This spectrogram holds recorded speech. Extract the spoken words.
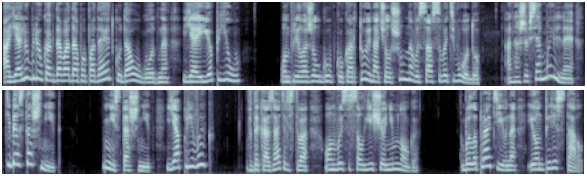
А я люблю, когда вода попадает куда угодно. Я ее пью». Он приложил губку к рту и начал шумно высасывать воду. Она же вся мыльная, тебя стошнит». «Не стошнит, я привык». В доказательство он высосал еще немного. Было противно, и он перестал.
